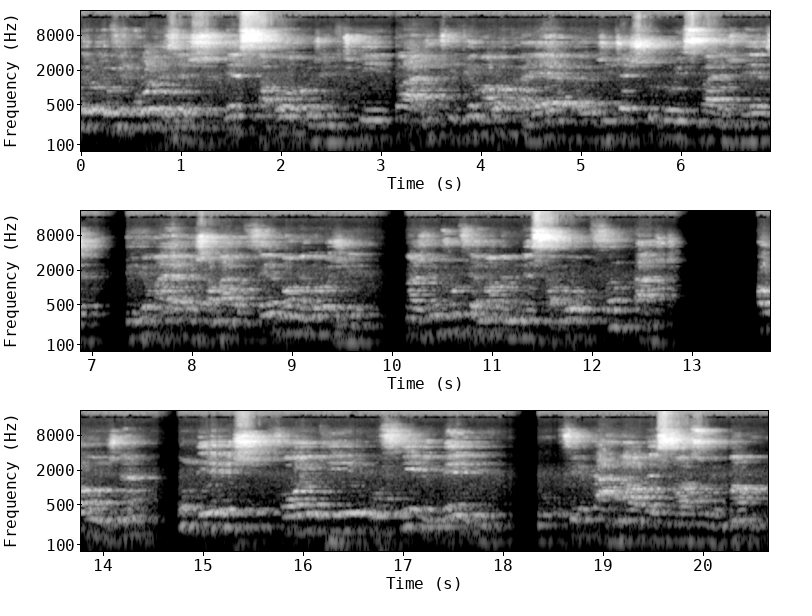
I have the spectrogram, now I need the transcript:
eu, eu, vi coisas desse caboclo, gente, que, claro, a gente viveu uma outra época, a gente já estudou isso várias vezes, viveu uma época chamada fenomenologia. Nós vimos um fenômeno nesse caboclo fantástico. Alguns, né? Um deles foi que o filho dele, o filho carnal desse nosso irmão,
